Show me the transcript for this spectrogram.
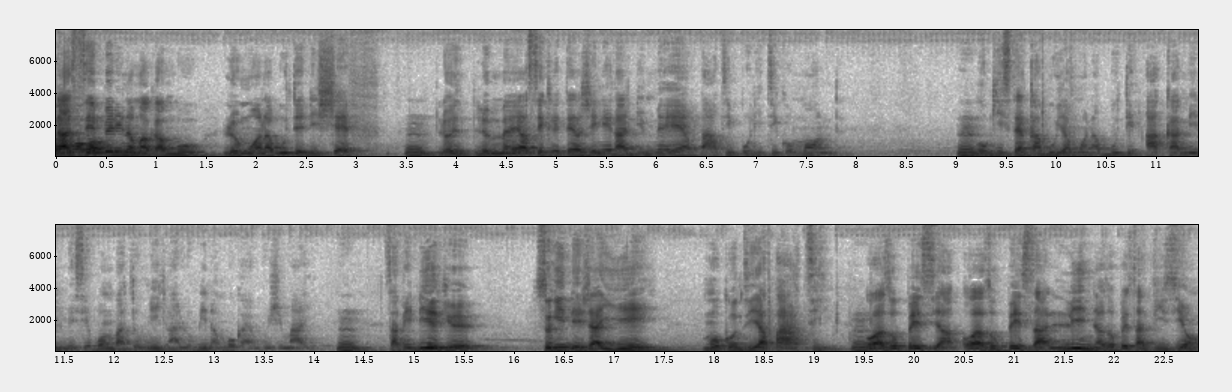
Nasepeli na makambo le mwanabute du chef. Le, le meilleur secrétaire général du meilleur parti politique au monde augustin kabuya mwanabute akamil monsieur bombe atomique alobi na mboka ya mbujimai ça veut dire que soki déjà ye mokonzi ya parti. Oyo azopesa oyo azopesa ligne azopesa vision.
